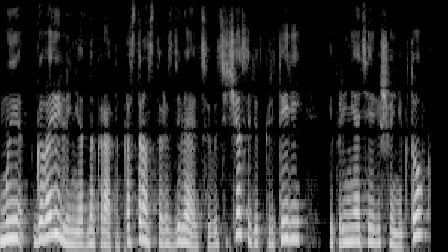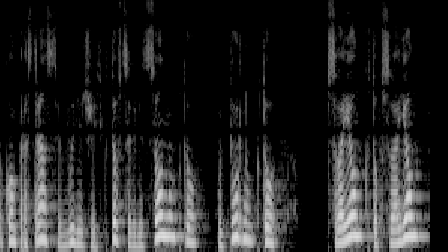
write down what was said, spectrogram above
Мы говорили неоднократно, пространство разделяются, и вот сейчас идет критерий и принятие решения, кто в каком пространстве будет жить, кто в цивилизационном, кто в культурном, кто в своем, кто в своем,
